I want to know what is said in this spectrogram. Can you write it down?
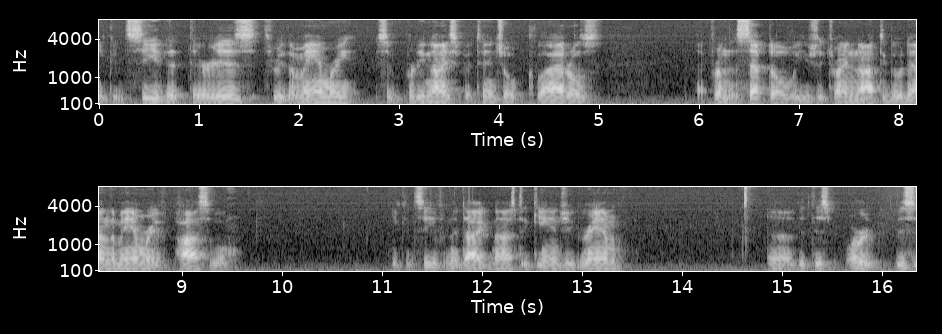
you can see that there is, through the mammary, some pretty nice potential collaterals from the septal. We usually try not to go down the mammary if possible. You can see from the diagnostic angiogram uh, that this, or this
